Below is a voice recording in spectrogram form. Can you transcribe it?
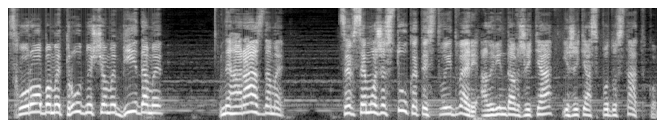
з хворобами, труднощами, бідами негараздами. Це все може стукатись в твої двері, але він дав життя і життя з подостатком.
